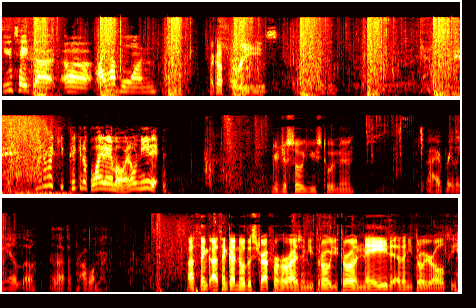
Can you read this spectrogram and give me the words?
You take that. Uh, I have one. I got three. Why do I keep picking up light ammo? I don't need it. You're just so used to it, man. I really am though, and that's a problem. I think I think I know the strat for Horizon. You throw you throw a nade and then you throw your ulti.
